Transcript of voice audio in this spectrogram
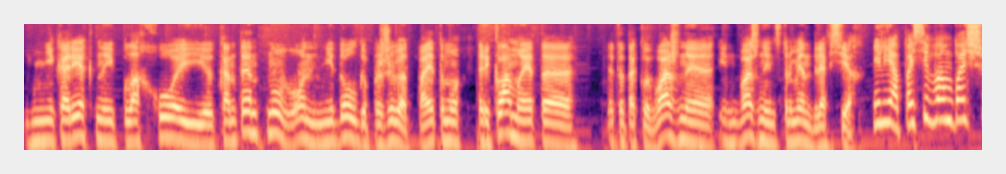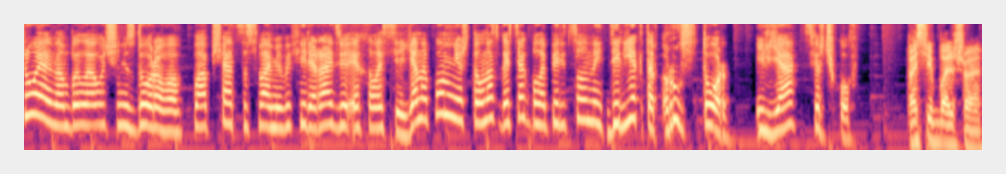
некорректный, плохой контент, ну, он недолго проживет. Поэтому реклама — это это такой важный, важный инструмент для всех. Илья, спасибо вам большое. Нам было очень здорово пообщаться с вами в эфире радио «Эхо Лосей». Я напомню, что у нас в гостях был операционный директор Рустор Илья Сверчков. Спасибо большое.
